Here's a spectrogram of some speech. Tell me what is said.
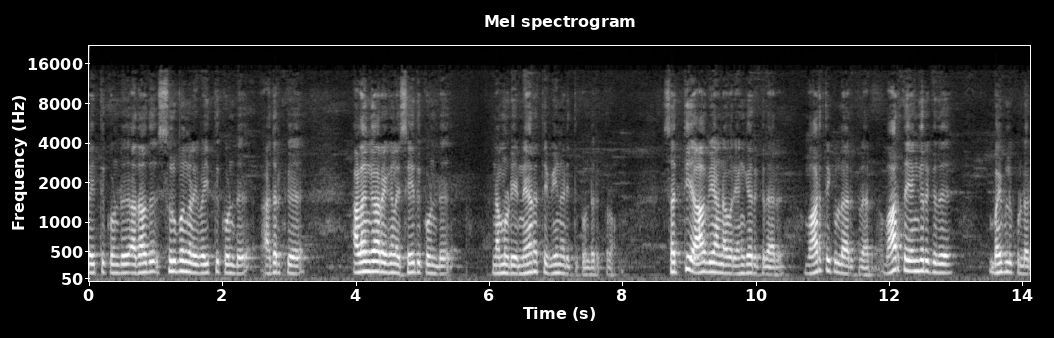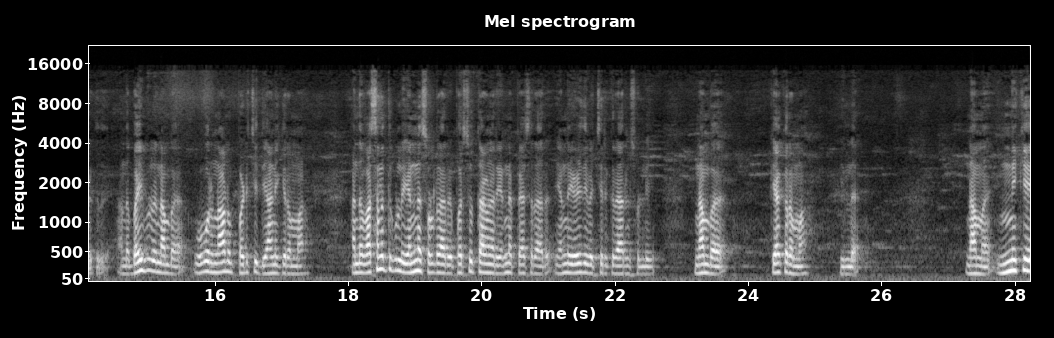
வைத்துக்கொண்டு அதாவது சுரூபங்களை வைத்துக்கொண்டு அதற்கு அலங்காரங்களை செய்து கொண்டு நம்முடைய நேரத்தை வீணடித்து கொண்டிருக்கிறோம். சத்திய ஆவியானவர் எங்கே இருக்கிறாரு? வார்த்தைக்குள்ளே இருக்கிறார். வார்த்தை எங்கே இருக்குது? பைபிளுக்குள்ளே இருக்குது. அந்த பைபிளை நம்ம ஒவ்வொரு நாளும் படித்து தியானிக்கிறோமா? அந்த வசனத்துக்குள்ளே என்ன சொல்கிறாரு பரிசுத்தாவினர் என்ன பேசுகிறாரு என்ன எழுதி வச்சிருக்கிறாருன்னு சொல்லி நம்ம கேட்குறோமா இல்லை. நாம் இன்றைக்கே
